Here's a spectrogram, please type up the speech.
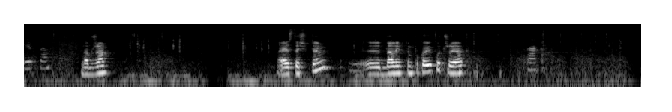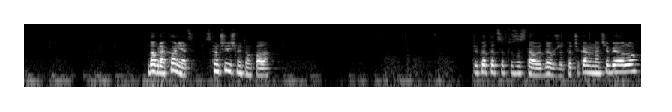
Jestem. Dobrze. A jesteś w tym? Yy, dalej w tym pokoiku, czy jak? Tak. Dobra, koniec. Skończyliśmy tą falę. Tylko te, co tu zostały. Dobrze, to czekamy na ciebie, Olu,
